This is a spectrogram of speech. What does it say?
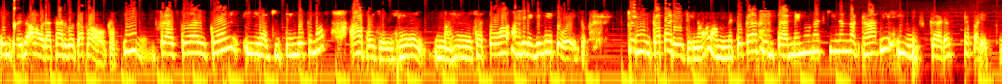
Entonces ahora cargo tapabocas y frasco de alcohol y aquí tengo que más. Ah, pues el gel, imagínense, todo, agréguenle todo eso que nunca aparece, ¿no? A mí me toca sentarme en una esquina en la calle y buscar hasta que aparezca.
